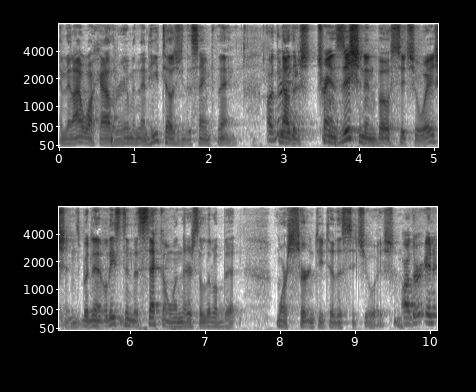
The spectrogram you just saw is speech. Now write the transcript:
And then I walk out of the room, and then he tells you the same thing. There now, any, there's transition in both situations, but at least in the second one, there's a little bit more certainty to the situation. Are there any,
